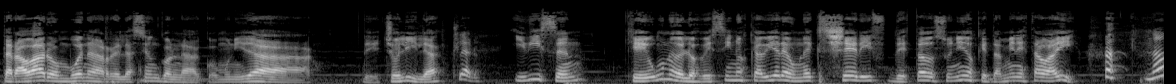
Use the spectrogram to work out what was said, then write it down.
trabaron buena relación con la comunidad de Cholila Claro. y dicen que uno de los vecinos que había era un ex sheriff de Estados Unidos que también estaba ahí. No.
